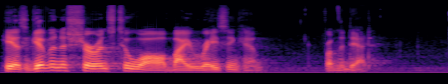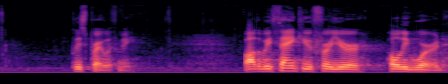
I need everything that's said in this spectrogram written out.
he has given assurance to all by raising him from the dead. Please pray with me. Father, we thank you for your holy word.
